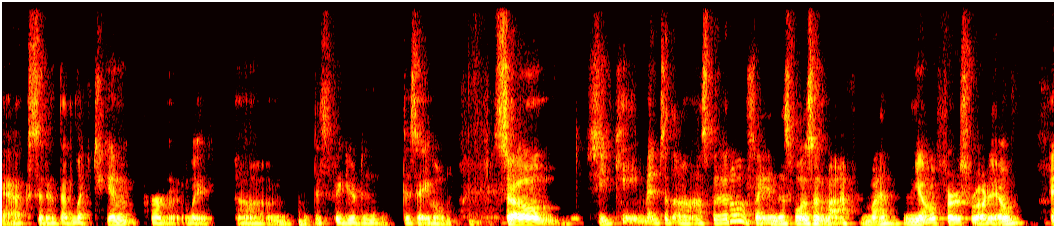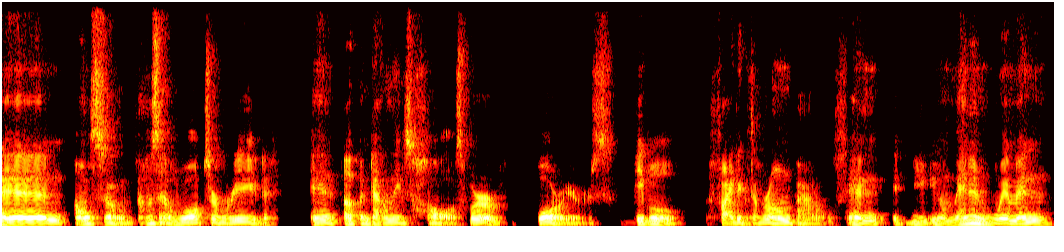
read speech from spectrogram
accident that left him permanently um, disfigured and disabled. So she came into the hospital saying this wasn't my my you know first rodeo. And also, I was at Walter Reed, and up and down these halls were warriors, people fighting their own battles, and you know, men and women,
